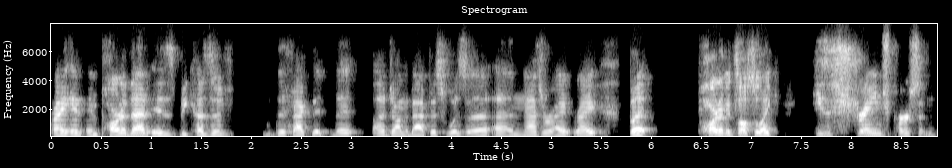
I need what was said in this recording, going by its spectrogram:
right? And, and part of that is because of the fact that that uh, John the Baptist was a, a Nazarite, right? But part of it's also like he's a strange person.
